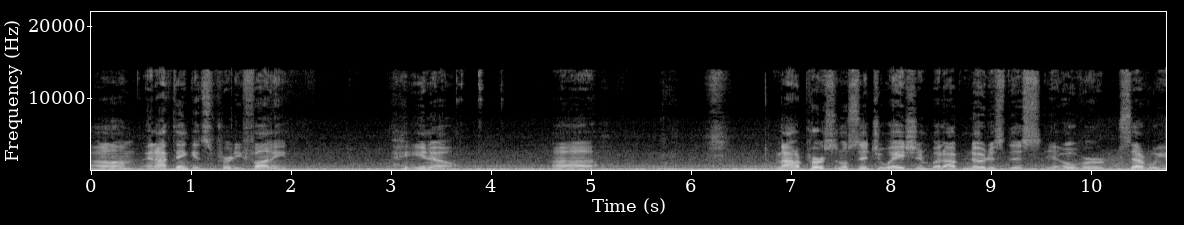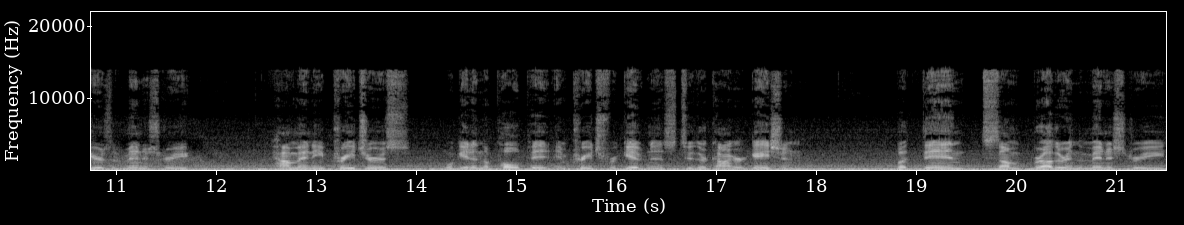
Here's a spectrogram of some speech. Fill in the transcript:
Um, and I think it's pretty funny, you know, uh, not a personal situation, but I've noticed this over several years of ministry how many preachers will get in the pulpit and preach forgiveness to their congregation but then some brother in the ministry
